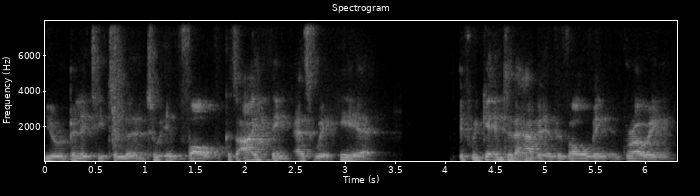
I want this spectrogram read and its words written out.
your ability to learn to evolve. Because i think as we're here if we get into the habit of evolving and growing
